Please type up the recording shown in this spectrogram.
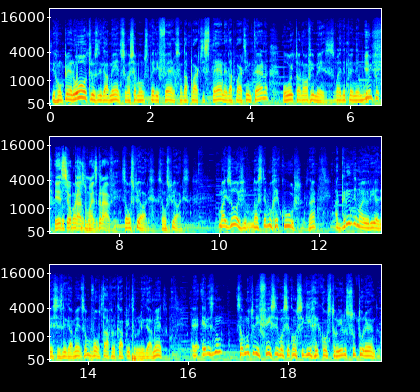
se romper outros ligamentos, que nós chamamos periféricos, são da parte externa e da parte interna, 8 a 9 meses. Vai depender muito. E, esse é o caso mais grave? São os piores, são os piores. Mas hoje nós temos recursos, né? A grande maioria desses ligamentos, vamos voltar para o capítulo ligamento, é, eles não são muito difíceis de você conseguir reconstruí-los suturando.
